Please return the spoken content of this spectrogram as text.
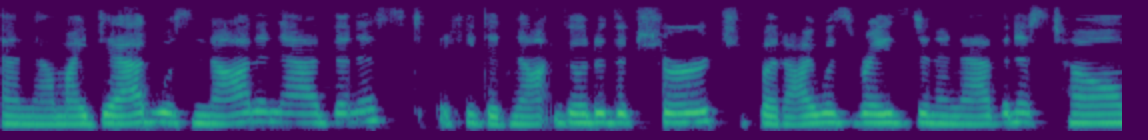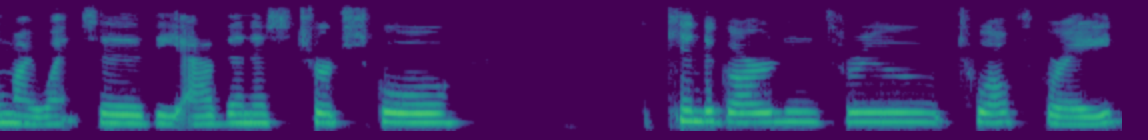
And now my dad was not an Adventist. He did not go to the church, but I was raised in an Adventist home. I went to the Adventist church school, kindergarten through 12th grade.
